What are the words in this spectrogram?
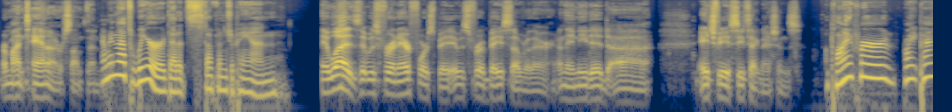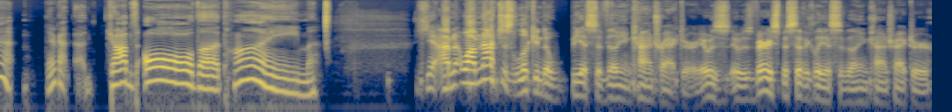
or Montana or something. I mean that's weird that it's stuff in Japan. It was. It was for an Air Force base. It was for a base over there and they needed uh HVAC technicians. Apply for Wright-Pat. They've got uh, jobs all the time. Yeah, I'm not. Well, I'm not just looking to be a civilian contractor. It was. It was very specifically a civilian contractor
